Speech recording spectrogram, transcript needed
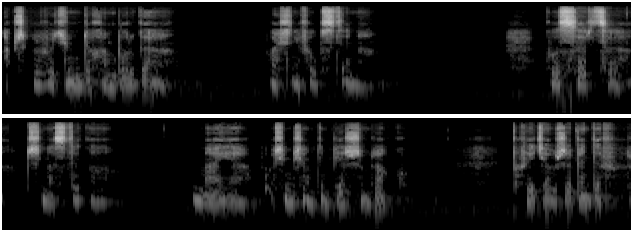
A przyprowadził mnie do Hamburga właśnie Faustyna. Głos serca 13 maja w 1981 roku powiedział, że będę w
